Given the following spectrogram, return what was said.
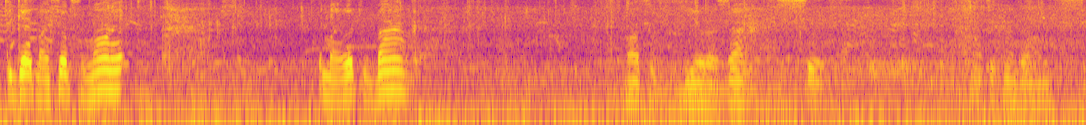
Need to get myself some money in my little bank. Lots of euros, ah, shit. Not different ones.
